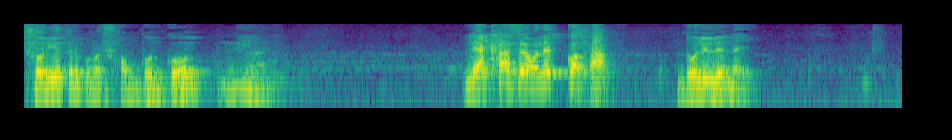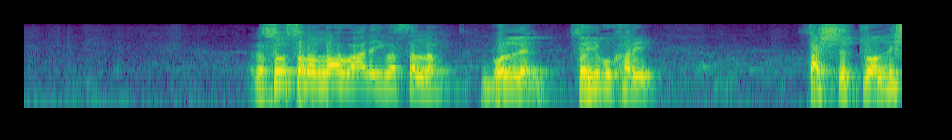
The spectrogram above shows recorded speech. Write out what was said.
শরীয়তের কোনো সম্পর্ক নেই। লেখা আছে অনেক কথা, দলিলে নাই। রসুল সাল আলী ওয়াসাল্লাম বললেন সহিবুখারি চারশো চুয়াল্লিশ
